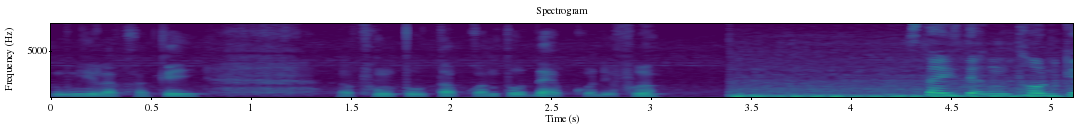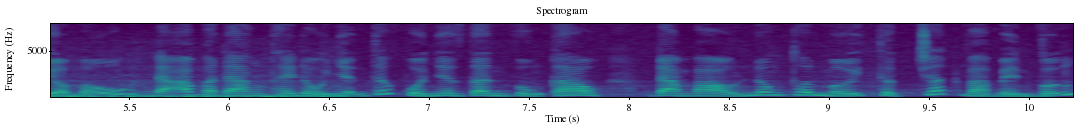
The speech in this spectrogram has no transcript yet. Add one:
cũng như là các cái à, phong tục tập quán tốt đẹp của địa phương. Xây dựng thôn kiểu mẫu đã và đang thay đổi nhận thức của nhân dân vùng cao, đảm bảo nông thôn mới thực chất và bền vững.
